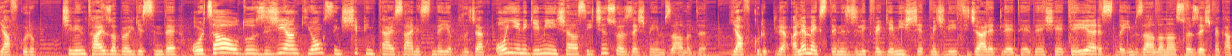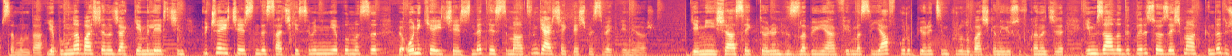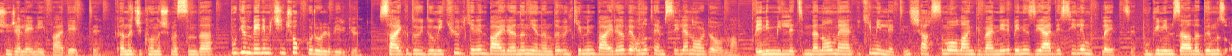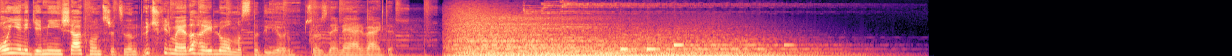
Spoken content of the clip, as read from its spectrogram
Yaf Grup, Çin'in Taizo bölgesinde ortağı olduğu Zhejiang Yongxing Shipping Tersanesi'nde yapılacak 10 yeni gemi inşası için sözleşme imzaladı. Yaf Grup ile Alemex Denizcilik ve Gemi İşletmeciliği Ticaret Ltd ŞTİ arasında imzalanan sözleşme kapsamında yapımına başlanacak gemiler için 3 ay içerisinde saç kesiminin yapılması ve 12 ay içerisinde teslimatın gerçekleşmesi bekleniyor. Gemi inşaat sektörünün hızla büyüyen firması YAF Grup Yönetim Kurulu Başkanı Yusuf Kanıcı, imzaladıkları sözleşme hakkında düşüncelerini ifade etti. Kanıcı konuşmasında, "Bugün benim için çok gururlu bir gün. Saygı duyduğum iki ülkenin bayrağının yanında ülkemin bayrağı ve onu temsilen orada olmam. Benim milletimden olmayan iki milletin şahsıma olan güvenleri beni ziyadesiyle mutlu etti. Bugün imzaladığımız 10 yeni gemi inşa kontratının 3 firmaya da hayırlı olmasını diliyorum." sözlerine yer verdi.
